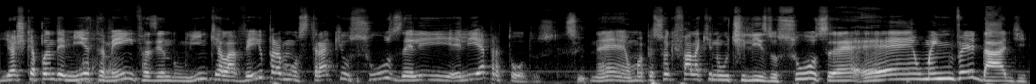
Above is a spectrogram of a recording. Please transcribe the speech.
e acho que a pandemia também, fazendo um link, ela veio para mostrar que o SUS ele, ele é para todos. Sim. Né? Uma pessoa que fala que não utiliza o SUS é, é uma inverdade.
